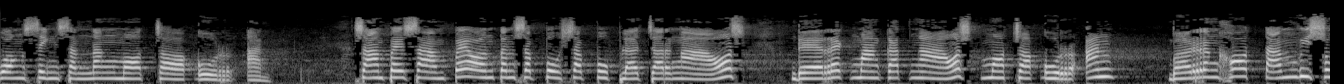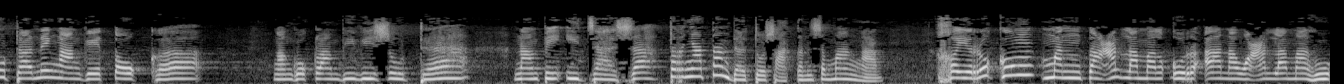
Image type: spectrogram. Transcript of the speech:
wong sing seneng maca Quran sampai-sampai onten sepuh-sepuh belajar ngaos derek mangkat ngaos maca Quran bareng khotam wisudane ngangge toga nganggo klambi wisuda nampi ijazah ternyata ndadosaken semangat khairukum man ta'allamal qur'ana wa 'allamahu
